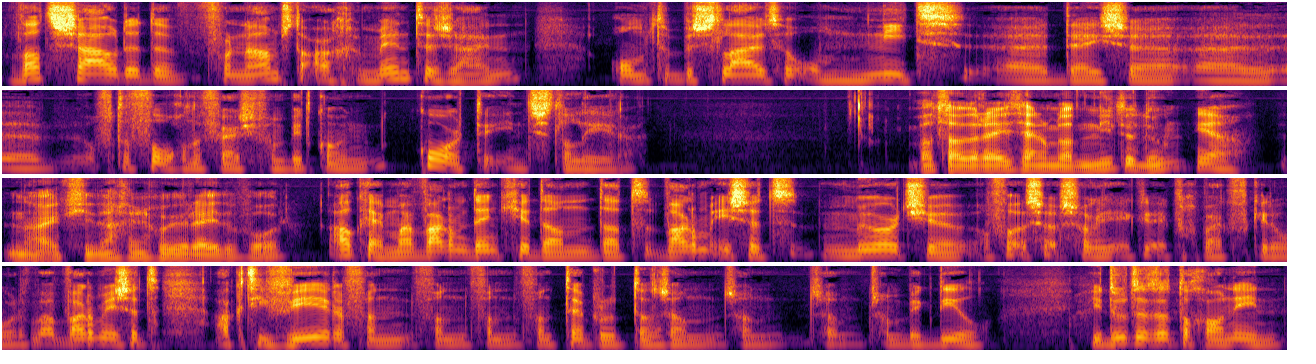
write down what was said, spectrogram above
wat zouden de voornaamste argumenten zijn om te besluiten om niet eh, deze eh, eh, of de volgende versie van Bitcoin Core te installeren? Wat zou de reden zijn om dat niet te doen? Ja. Nou, ik zie daar geen goede reden voor. Oké, maar waarom denk je dan dat, waarom is het merge, of so- sorry, ik, ik gebruik verkeerde woorden, Waar- waarom is het activeren van, van, van, van Taproot dan zo'n zo'n zo'n zo'n big deal? Je doet het er toch gewoon in?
